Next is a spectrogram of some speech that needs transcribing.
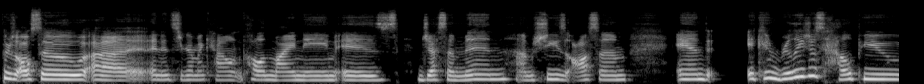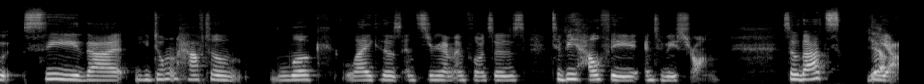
there's also uh, an Instagram account called My Name is Jessamyn. Um, she's awesome. And it can really just help you see that you don't have to look like those Instagram influencers to be healthy and to be strong. So that's, yeah. yeah.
